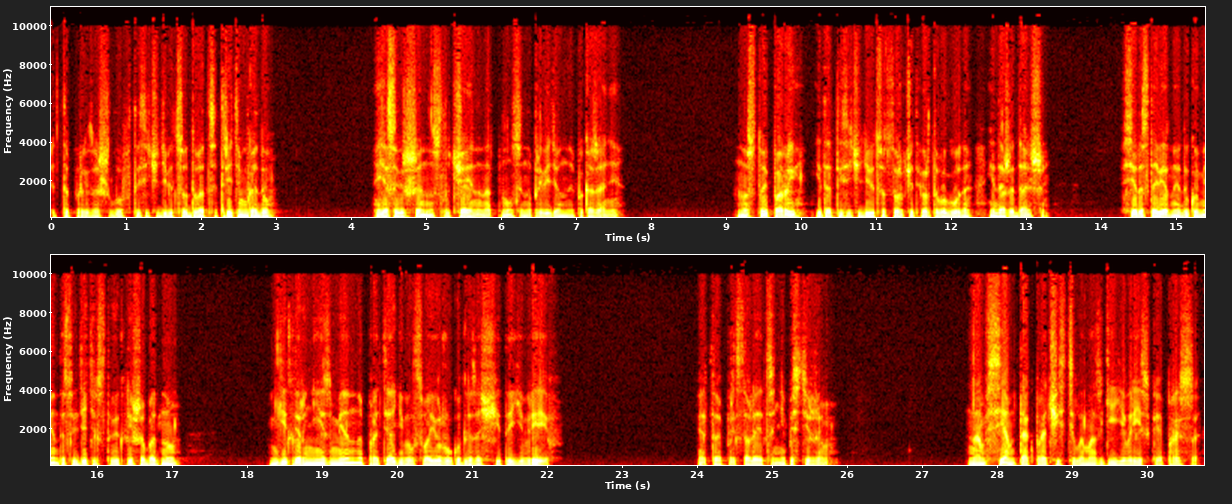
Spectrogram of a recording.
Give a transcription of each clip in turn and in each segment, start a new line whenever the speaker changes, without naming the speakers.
Это произошло в 1923 году. Я совершенно случайно наткнулся на приведенные показания. Но с той поры и до 1944 года, и даже дальше, все достоверные документы свидетельствуют лишь об одном. Гитлер неизменно протягивал свою руку для защиты евреев. Это представляется непостижимым. Нам всем так прочистила мозги еврейская пресса,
